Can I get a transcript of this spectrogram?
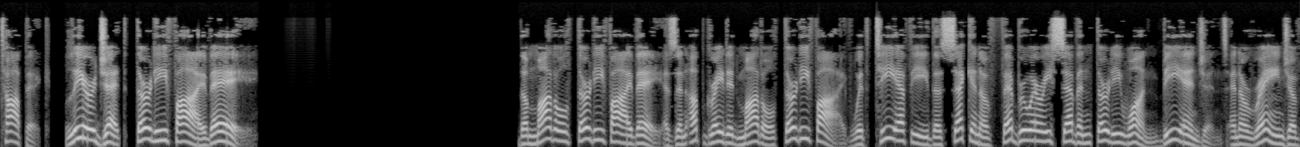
Topic Learjet 35A The Model 35A is an upgraded Model 35 with TFE 2 of February 731B engines and a range of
